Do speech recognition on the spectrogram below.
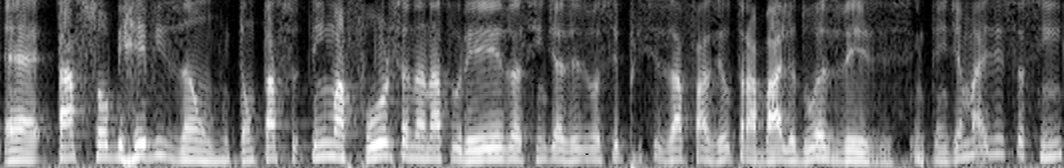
é, tá sob revisão. Então tá, tem uma força na natureza, assim, de às vezes você precisar fazer o trabalho duas vezes, entende? É mais isso assim.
